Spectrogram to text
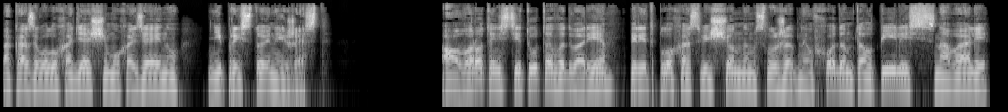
показывал уходящему хозяину непристойный жест. А у ворот института во дворе, перед плохо освещенным служебным входом, толпились, сновали,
